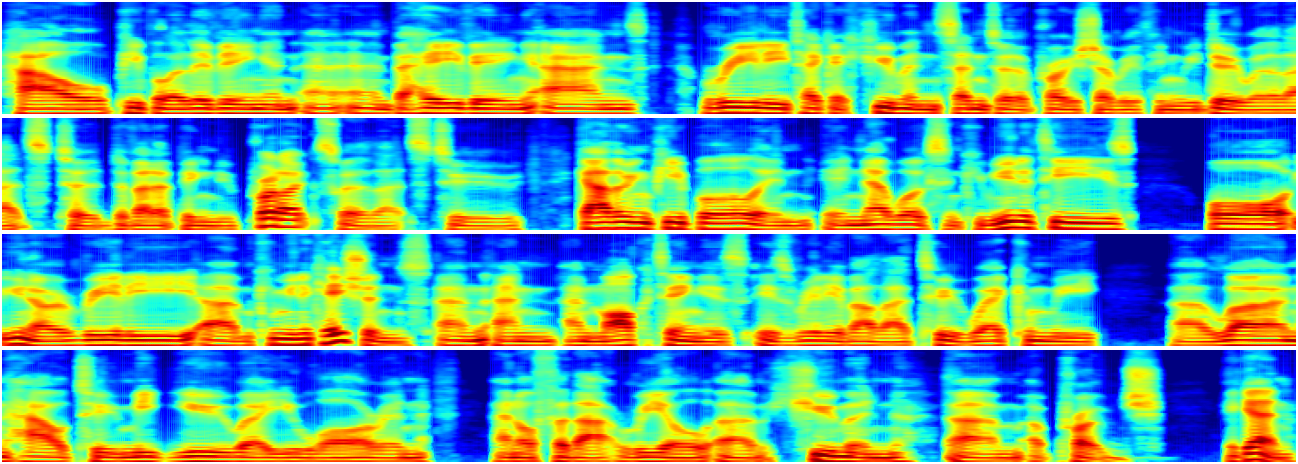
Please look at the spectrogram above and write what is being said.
how people are living and, and behaving, and really take a human centered approach to everything we do, whether that's to developing new products, whether that's to gathering people in, in networks and communities, or you know really um, communications and, and, and marketing is, is really about that too. Where can we uh, learn how to meet you where you are and, and offer that real uh, human um, approach again?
